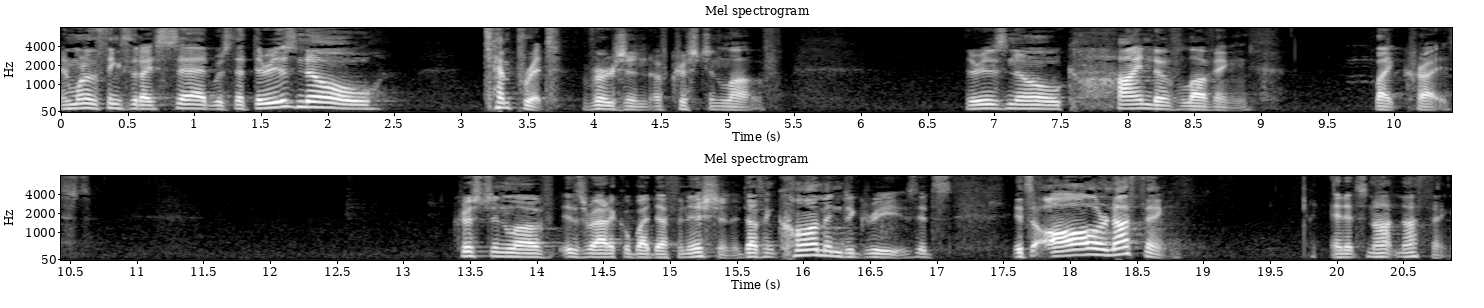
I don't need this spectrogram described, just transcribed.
And one of the things that I said was that there is no temperate version of Christian love. There is no kind of loving like Christ. Christian love is radical by definition. It doesn't come in degrees. It's, it's all or nothing. And it's not nothing.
